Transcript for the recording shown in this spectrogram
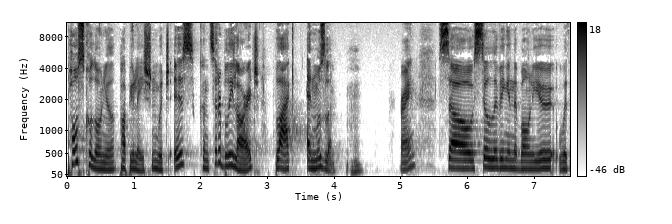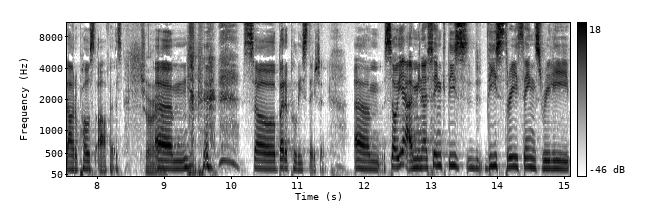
post-colonial population, which is considerably large, black and Muslim. Mm-hmm right? So still living in the banlieue without a post office. Sure. Um, so, but a police station. Um, so yeah, I mean, I think these these three things really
